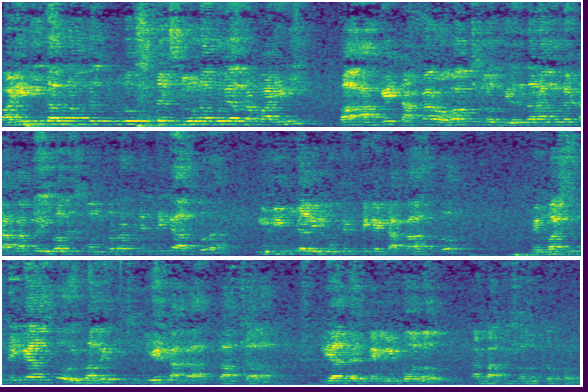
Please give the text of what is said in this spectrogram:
পারিনি কারণ আমাদের দূরদর্শিতা ছিল না বলে আমরা পারিনি, বা আগে টাকার অভাব ছিল। বীরেন্দ্র আমলে টাকা তো এইভাবে স্পন্সরারদের থেকে আসতো না, ইন্ডিভিজুয়ালি লোকের থেকে টাকা আসতো মেম্বারশিপ থেকে আসতো, ওইভাবে কিছু দিয়ে টাকা ক্লাব চালাতো। প্লেয়ারদের পেমেন্ট বলো আর বাকি সমস্ত করো।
